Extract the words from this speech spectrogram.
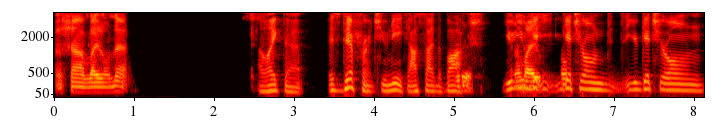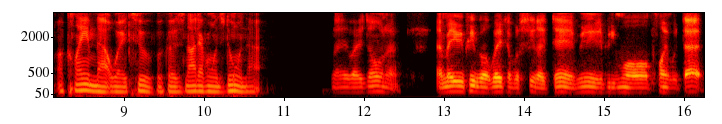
and shine light on that. I like that. It's different, unique, outside the box. You, you, get, you get your own you get your own acclaim that way too because not everyone's doing that. Not everybody's doing that, and maybe people wake up and see like, damn, we need to be more on point with that,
